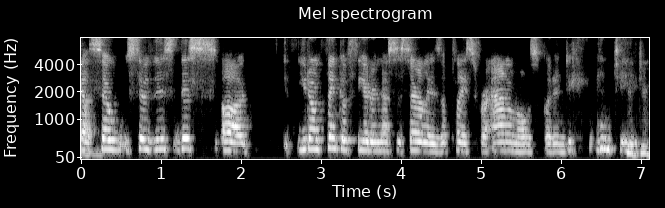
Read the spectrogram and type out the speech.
yeah, so so this this uh, you don't think of theater necessarily as a place for animals, but indeed, indeed,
